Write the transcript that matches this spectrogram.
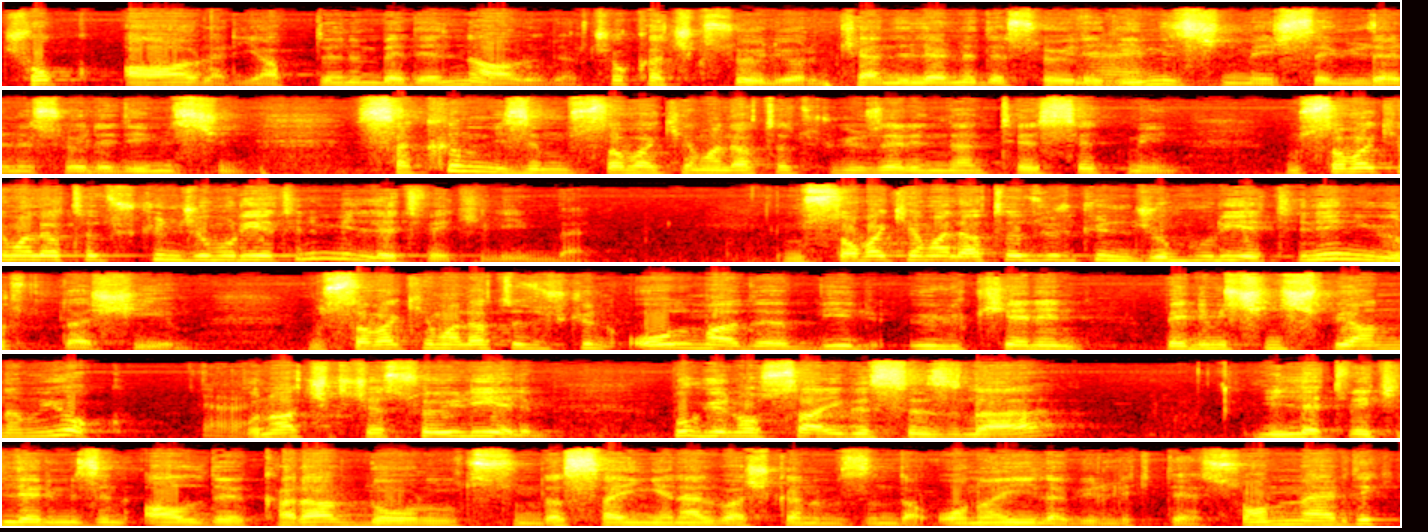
çok ağır öder. Yaptığının bedelini ağır öder. Çok açık söylüyorum. Kendilerine de söylediğimiz için, meclise yüzlerine söylediğimiz için. Sakın bizi Mustafa Kemal Atatürk üzerinden test etmeyin. Mustafa Kemal Atatürk'ün Cumhuriyeti'nin milletvekiliyim ben. Mustafa Kemal Atatürk'ün Cumhuriyeti'nin yurttaşıyım. Mustafa Kemal Atatürk'ün olmadığı bir ülkenin benim için hiçbir anlamı yok. Evet. Bunu açıkça söyleyelim. Bugün o saygısızlığa milletvekillerimizin aldığı karar doğrultusunda Sayın Genel Başkanımızın da onayıyla birlikte son verdik.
